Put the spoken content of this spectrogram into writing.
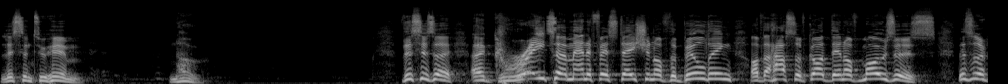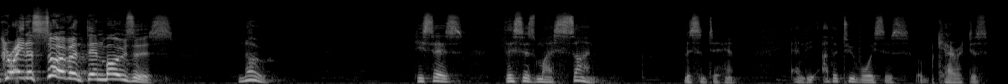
Listen to him. No. This is a, a greater manifestation of the building of the house of God than of Moses. This is a greater servant than Moses. No. He says, This is my son. Listen to him. And the other two voices, or characters,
